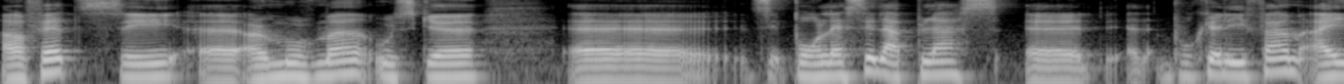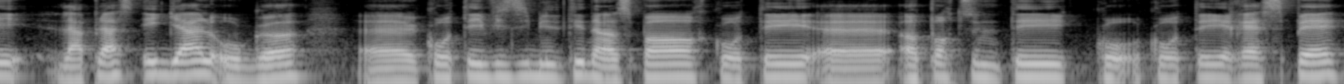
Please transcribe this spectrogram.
En fait, c'est un mouvement où ce que euh, pour laisser la place, euh, pour que les femmes aient la place égale aux gars, euh, côté visibilité dans le sport, côté opportunité, côté respect,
